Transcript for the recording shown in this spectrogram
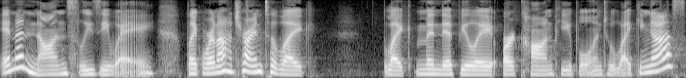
in a non-sleazy way. Like we're not trying to like like manipulate or con people into liking us.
